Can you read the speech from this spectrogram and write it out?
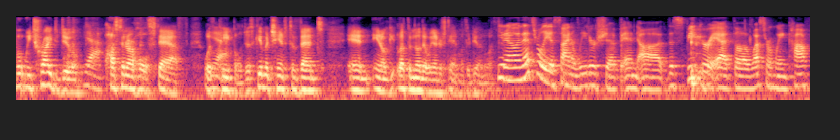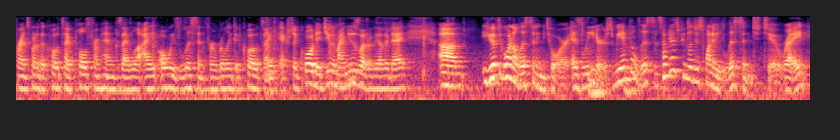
what we tried to do, Yeah. us and our whole staff with Yeah. people. Just give them a chance to vent, and you know, let them know that we understand what they're dealing with. You know, and that's really a sign of leadership. And uh, the speaker at the Western Wayne Conference, one of the quotes I pulled from him, because I, lo- I always listen for really good quotes. I actually quoted you in my newsletter the other day. Um, you have to go on a listening tour as leaders. We have to listen. Sometimes people just want to be listened to, right?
